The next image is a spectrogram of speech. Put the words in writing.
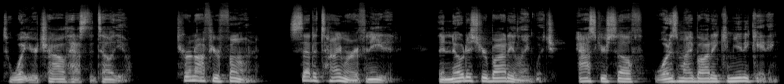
to what your child has to tell you? Turn off your phone, set a timer if needed, then notice your body language. Ask yourself, what is my body communicating,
